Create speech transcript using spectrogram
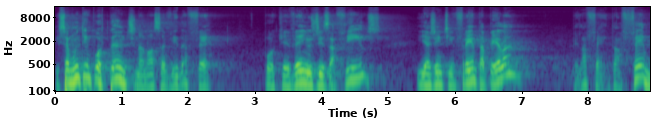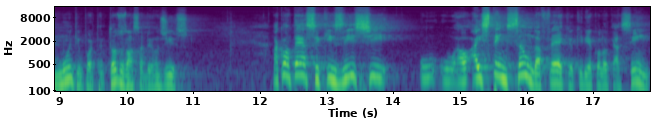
Isso é muito importante na nossa vida, a fé. Porque vem os desafios e a gente enfrenta pela, pela fé. Então a fé é muito importante, todos nós sabemos disso. Acontece que existe o, o, a extensão da fé, que eu queria colocar assim,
